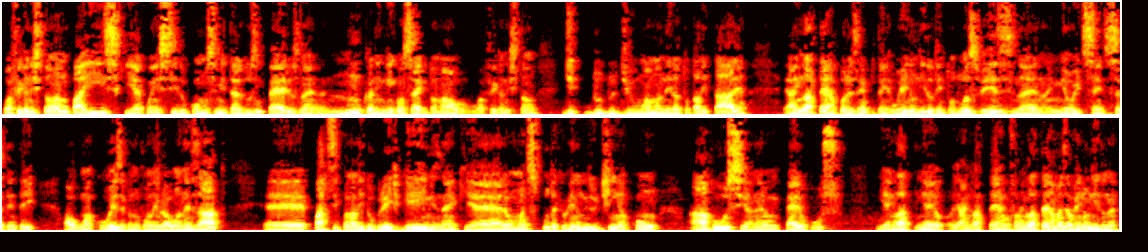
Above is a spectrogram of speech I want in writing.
O Afeganistão é um país que é conhecido como o cemitério dos impérios, né? Nunca ninguém consegue tomar o Afeganistão de, de uma maneira totalitária. A Inglaterra, por exemplo, tem, o Reino Unido tentou duas vezes, né? Em 1870 alguma coisa, que eu não vou lembrar o ano exato é, participando ali do Great Games, né, que era uma disputa que o Reino Unido tinha com a Rússia, né, o Império Russo. E a Inglaterra, a Inglaterra, vou falar Inglaterra, mas é o Reino Unido, né?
